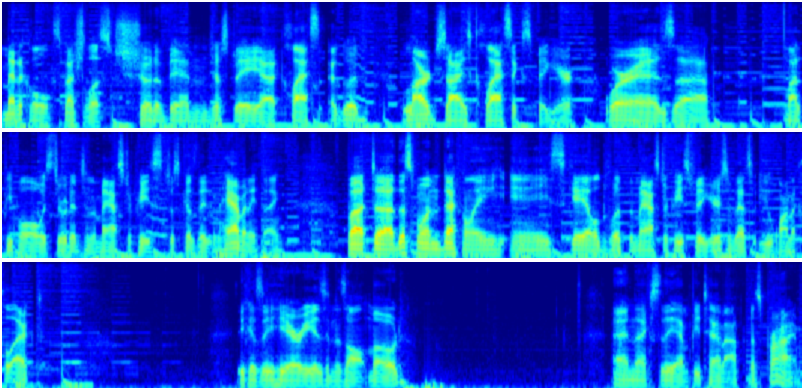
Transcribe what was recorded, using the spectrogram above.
medical specialist should have been just a uh, class, a good large size classics figure, whereas a lot of people always threw it into the masterpiece just because they didn't have anything. But uh, this one definitely is scaled with the Masterpiece figures if that's what you want to collect. Because here he is in his alt mode. And next to the MP10 Optimus Prime.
